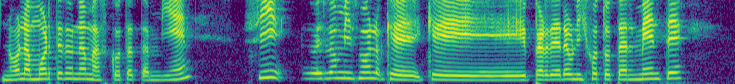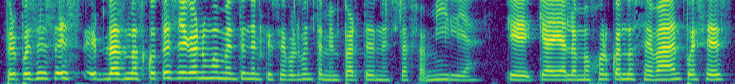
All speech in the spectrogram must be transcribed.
¿no? La muerte de una mascota también Sí, no es lo mismo que, que perder a un hijo totalmente. Pero pues es, es, las mascotas llegan un momento en el que se vuelven también parte de nuestra familia. Que, que a lo mejor cuando se van, pues es,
